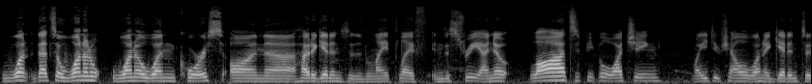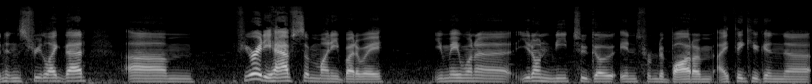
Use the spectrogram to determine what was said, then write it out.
one that's a 101 course on uh, how to get into the nightlife industry. I know lots of people watching my YouTube channel want to get into an industry like that. Um, if you already have some money, by the way, you may want to. You don't need to go in from the bottom. I think you can uh,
